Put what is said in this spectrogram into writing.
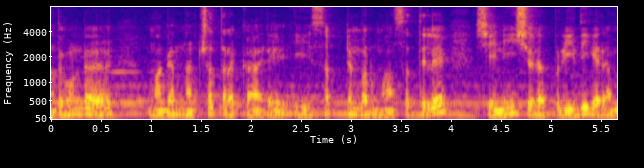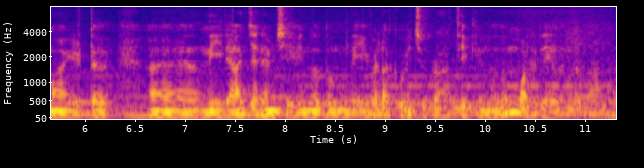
അതുകൊണ്ട് മകൻ നക്ഷത്രക്കാര് ഈ സെപ്റ്റംബർ മാസത്തിൽ ശനീശ്വര പ്രീതികരമായിട്ട് നീരാജനം ചെയ്യുന്നതും നെയ്വിളക്ക് വെച്ച് പ്രാർത്ഥിക്കുന്നതും വളരെ നല്ലതാണ്.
